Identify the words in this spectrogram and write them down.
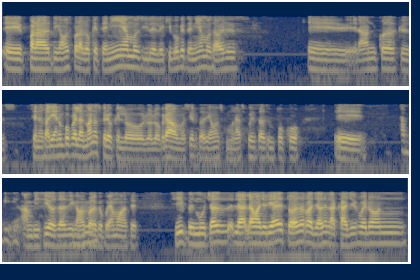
eh, para, digamos, para lo que teníamos y el equipo que teníamos, a veces eh, eran cosas que se nos salían un poco de las manos, pero que lo, lo lográbamos, ¿cierto? Hacíamos como unas puestas un poco eh, ambiciosas, digamos, para lo que podíamos hacer. Sí, pues muchas, la, la mayoría de todas esas rayadas en la calle fueron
